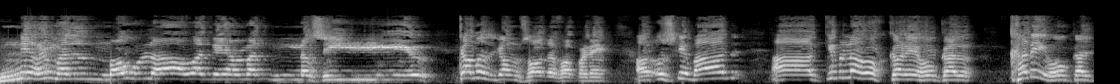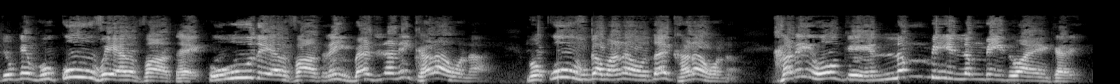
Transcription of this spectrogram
نعم المولا ونعم النصیر۔ کم از کم سو دفعہ پڑھیں۔ اور اس کے بعد قبلہ رخ کھڑے ہو کر، کھڑے ہو کر، چونکہ وقوف الفاظ ہے قود الفاظ نہیں، بیٹھنا نہیں، کھڑا ہونا۔ وقوف کا معنی ہوتا ہے کھڑا ہونا۔ کھڑے ہو کے لمبی لمبی دعائیں کریں۔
